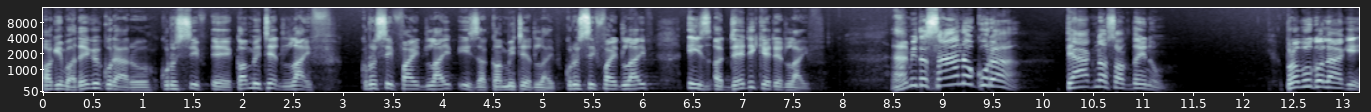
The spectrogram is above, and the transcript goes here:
अघि भनेको कुराहरू crucified a committed life crucified life is a committed life crucified life is a dedicated life हामी त सानो कुरा त्याग्न सक्दैनौँ। प्रभुको लागि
